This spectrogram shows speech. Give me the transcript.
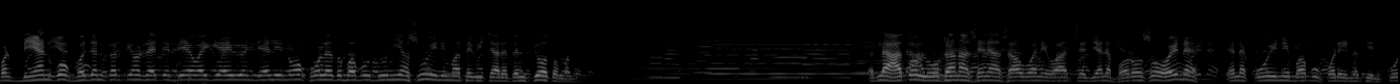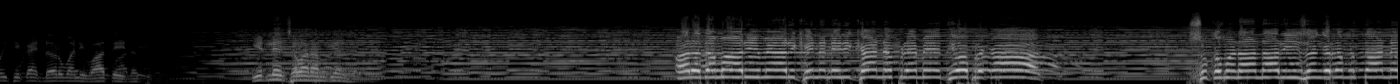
પણ બેન કોક ભજન કરતી હોય રાતે બે વાગે આવી હોય ડેલી નો ખોલે તો બાબુ દુનિયા શું એની માથે વિચારે તમે કયો તો મને. એટલે આ તો લોઢાના સેણા સાવવાની વાત છે. જેને ભરોસો હોય ને, એને કોઈની બાપુ પડી નથી કોઈથી કાંઈ ડરવાની વાત નથી. એટલે જ સવારામ કહે છે. અરે તમારી મેર ખીન નિરીખન પ્રેમે થયો પ્રકાશ. સુખમણા નારી સંગ રમતા ને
